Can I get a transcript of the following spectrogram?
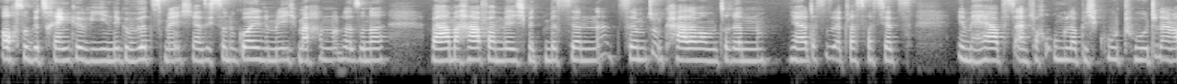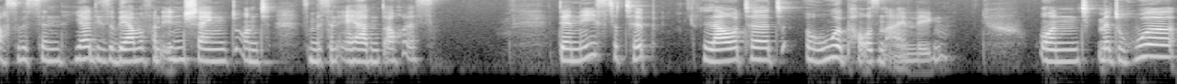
Auch so Getränke wie eine Gewürzmilch, ja, sich so eine goldene Milch machen oder so eine warme Hafermilch mit ein bisschen Zimt und Kardamom drin. Ja, das ist etwas, was jetzt im Herbst einfach unglaublich gut tut und einfach so ein bisschen, ja, diese Wärme von innen schenkt und so ein bisschen erdend auch ist. Der nächste Tipp lautet Ruhepausen einlegen. Und mit Ruhe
